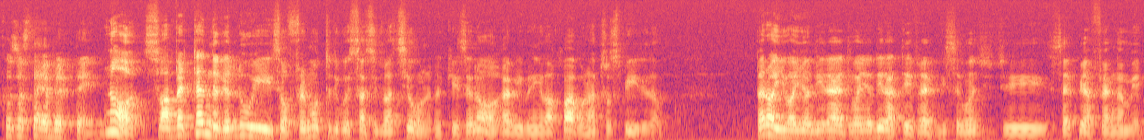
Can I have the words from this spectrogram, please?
Cosa stai avvertendo? No, sto avvertendo che lui soffre molto di questa situazione, perché se no, capi, veniva qua con un altro spirito. Però gli voglio dire, ti voglio dire a te, Frank, visto che stai qui a fianco a me,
